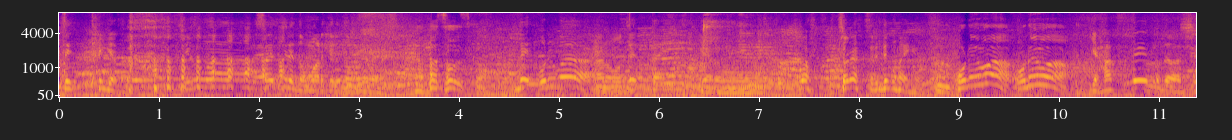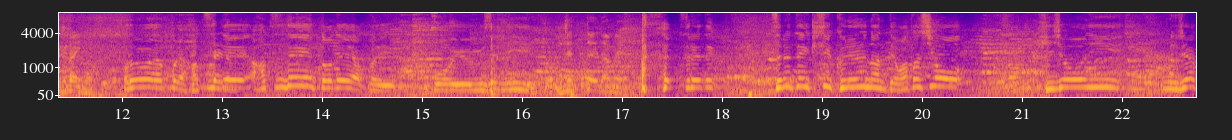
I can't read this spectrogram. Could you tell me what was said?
絶対嫌だ。自分は最低だと思われてると思うね。あそうですか、で、俺はあの絶対あの、まあそれは連れてこないよ。うん、俺は俺はいや初デートではしないよ。俺はやっぱり初デ初デートでやっぱりこういう店に絶対ダメ。連れて連れてきてくれるなんて私を非常にリラ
